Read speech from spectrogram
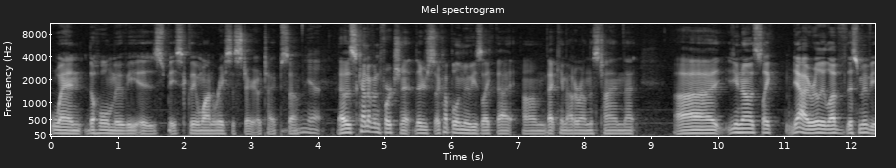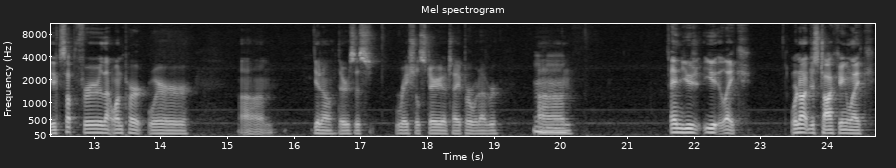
when the whole movie is basically one racist stereotype. So Yeah, that was kind of unfortunate. There's a couple of movies like that um, that came out around this time that, uh, you know, it's like, yeah, I really love this movie, except for that one part where, um, you know, there's this racial stereotype or whatever. Mm-hmm. Um, and you, you like, we're not just talking like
